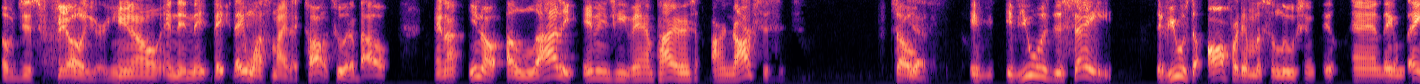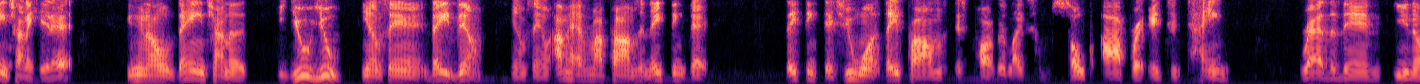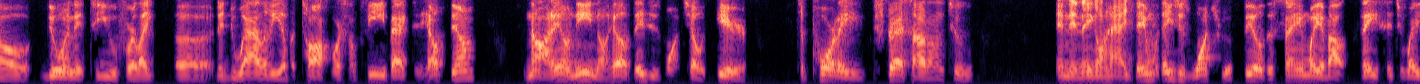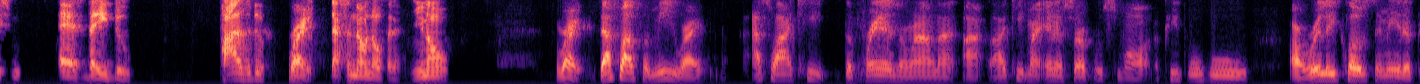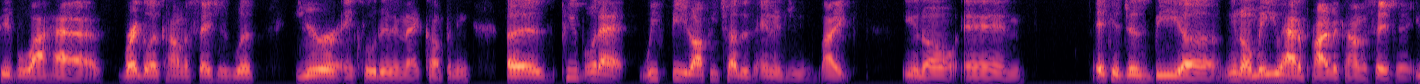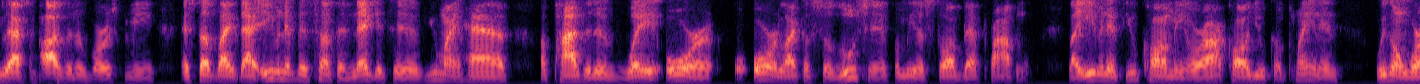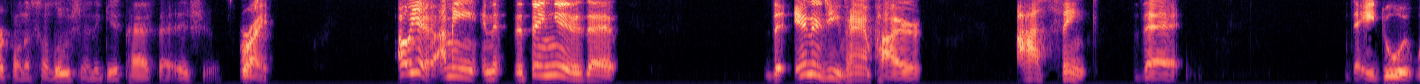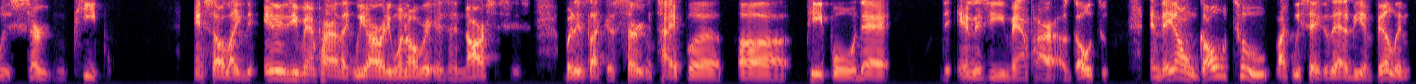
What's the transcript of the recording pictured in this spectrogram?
of just failure, you know, and then they, they, they want somebody to talk to it about. And I, you know, a lot of energy vampires are narcissists. So yes. if if you was to say, if you was to offer them a solution, it, and they they ain't trying to hear that, you know, they ain't trying to you you you know what I'm saying? They them. You know what I'm saying? I'm having my problems and they think that they think that you want their problems as part of like some soap opera entertainment rather than, you know, doing it to you for like uh the duality of a talk or some feedback to help them. No, they don't need no help. They just want your ear to pour their stress out onto. And then they gonna have they they just want you to feel the same way about their situation as they do. Positive, right? That's a no no for them, you know. Right. That's why for me, right. That's why I keep the friends around. I, I, I keep my inner circle small. The people who are really close to me, the people I have regular conversations with, you're included in that company, as people that we feed off each other's energy. Like, you know, and it could just be uh, you know, me, you had a private conversation, you had some positive words for me and stuff like that. Even if it's something negative, you might have a positive way or or like a solution for me to solve that problem. Like even if you call me or I call you complaining, we're gonna work on a solution to get past that issue. Right. Oh yeah, I mean, and the, the thing is that the energy vampire, I think that they do it with certain people. And so, like the energy vampire, like we already went over, is a narcissist, but it's like a certain type of uh people that the energy vampire will go to, and they don't go to like we said because they had to be a villain,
